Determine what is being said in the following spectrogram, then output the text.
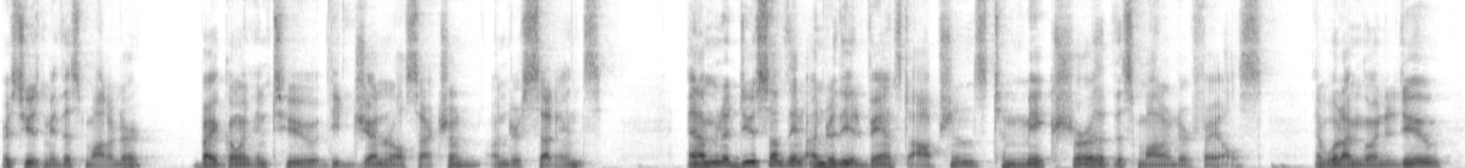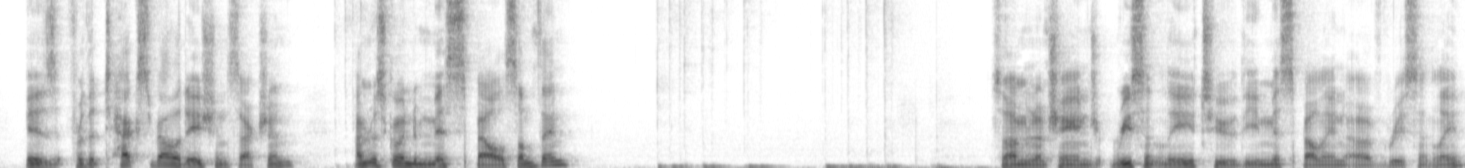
or excuse me, this monitor by going into the general section under settings and I'm going to do something under the advanced options to make sure that this monitor fails. And what I'm going to do is for the text validation section, I'm just going to misspell something. So I'm going to change recently to the misspelling of recently.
